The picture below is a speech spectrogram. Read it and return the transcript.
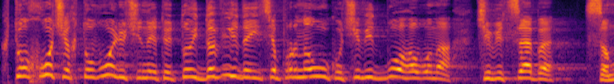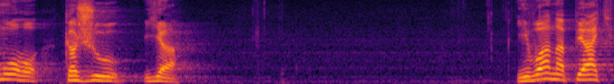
Хто хоче, хто волю чинити, той довідається про науку, чи від Бога вона, чи від себе самого кажу я. Івана 5,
